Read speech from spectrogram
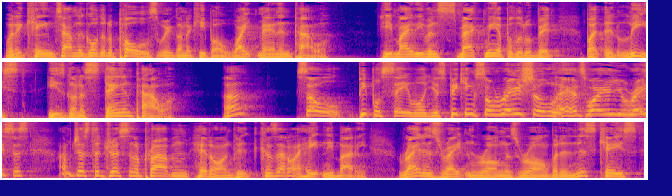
When it came time to go to the polls, we're going to keep a white man in power. He might even smack me up a little bit, but at least he's going to stay in power. Huh? So people say, well, you're speaking so racial, Lance. Why are you racist? I'm just addressing a problem head on because I don't hate anybody. Right is right and wrong is wrong. But in this case,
